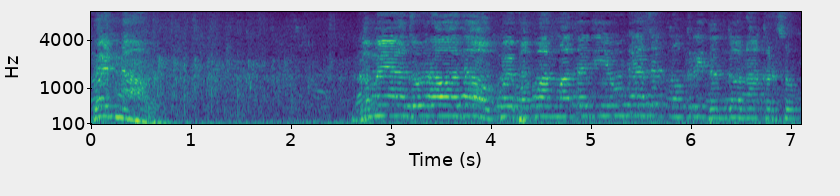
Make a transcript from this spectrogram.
કોઈ ના આવે. ગમે આ જોરાવા જાઓ, કોઈ ભગવાન માતાજી એવું કહે છે નોકરી ધંધો ના કરશો.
